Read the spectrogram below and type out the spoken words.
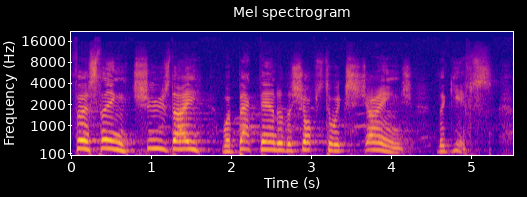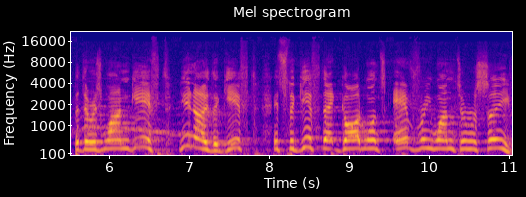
First thing, Tuesday, we're back down to the shops to exchange the gifts. But there is one gift. You know the gift. It's the gift that God wants everyone to receive.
